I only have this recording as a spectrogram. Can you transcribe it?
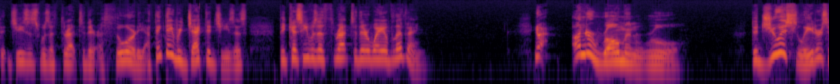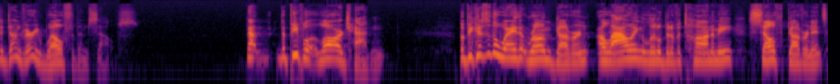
that Jesus was a threat to their authority, I think they rejected Jesus because he was a threat to their way of living. You know, under Roman rule, the Jewish leaders had done very well for themselves. Now, the people at large hadn't, but because of the way that Rome governed, allowing a little bit of autonomy, self governance,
